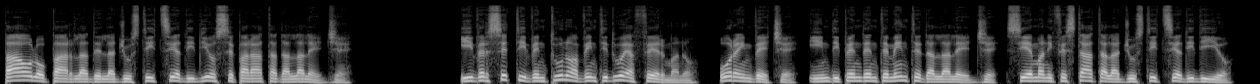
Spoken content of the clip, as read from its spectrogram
Paolo parla della giustizia di Dio separata dalla legge. I versetti 21 a 22 affermano, Ora invece, indipendentemente dalla legge, si è manifestata la giustizia di Dio,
